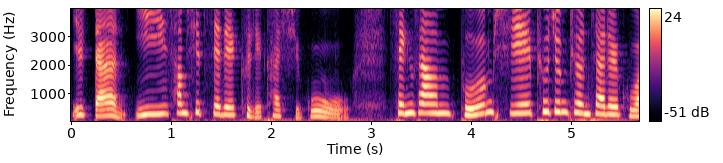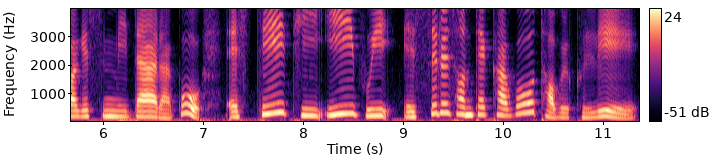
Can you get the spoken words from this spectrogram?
일단 E30셀에 클릭하시고 생산품 C의 표준 편차를 구하겠습니다. 라고 STDEVS를 선택하고 더블 클릭.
